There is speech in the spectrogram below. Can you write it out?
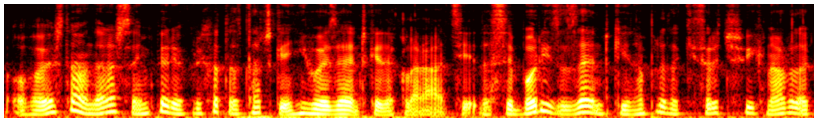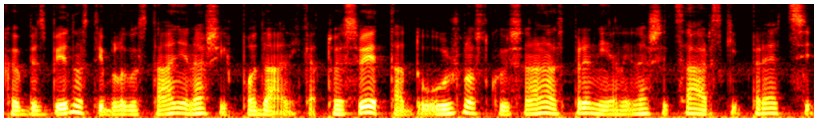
Obaveštavam da naša imperija prihvata tačke njihove zajedničke deklaracije, da se bori za zajednički napredak i sreću svih naroda kao i bezbjednost i blagostanje naših podanika. To je sveta dužnost koju su na nas prenijeli naši carski preci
